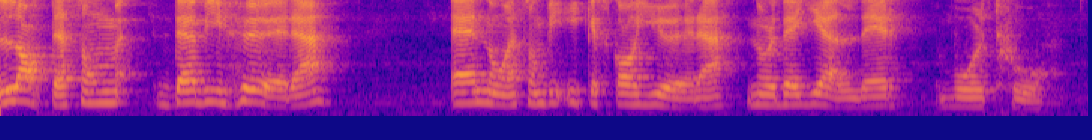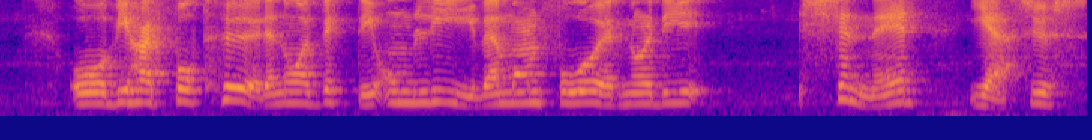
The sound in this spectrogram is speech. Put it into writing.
late som det vi hører, er noe som vi ikke skal gjøre når det gjelder vår tro. Og vi har fått høre noe viktig om livet man får når de kjenner Jesus.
